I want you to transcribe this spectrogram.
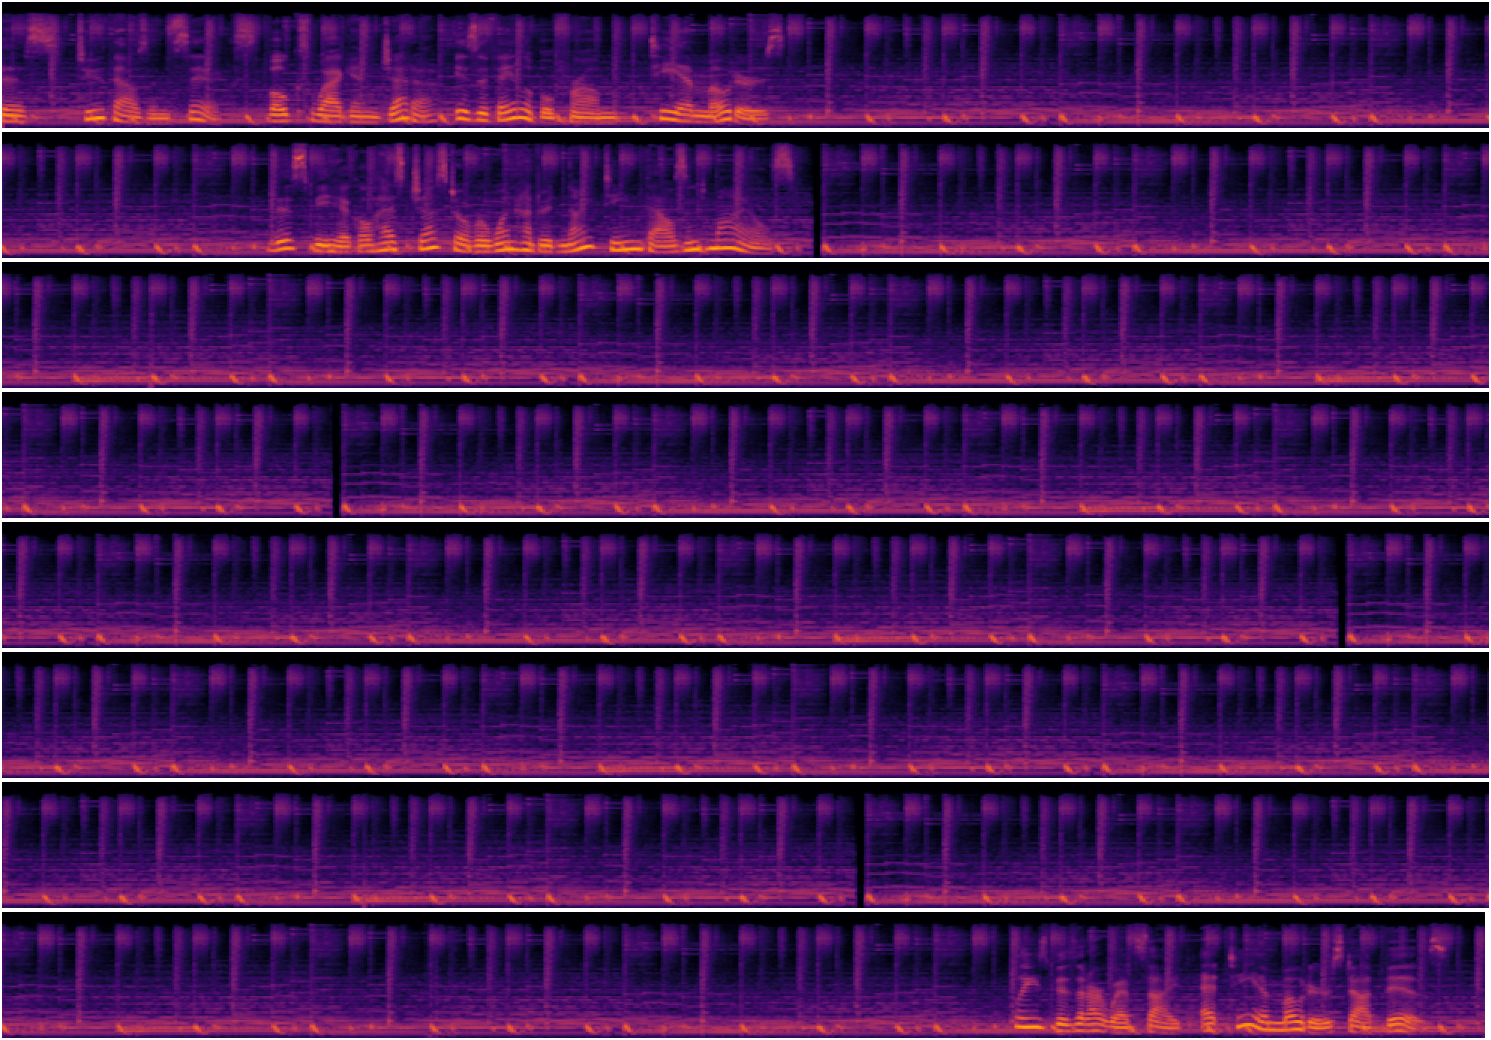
This 2006 Volkswagen Jetta is available from TM Motors. This vehicle has just over 119,000 miles. Please visit our website at tmmotors.biz.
